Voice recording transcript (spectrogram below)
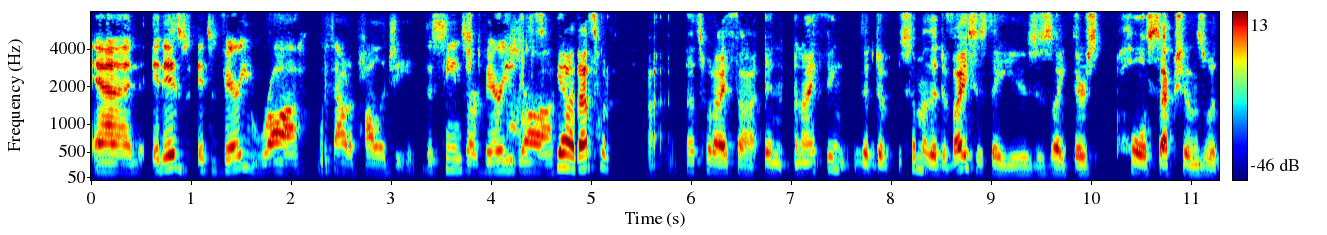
And it is it's very raw without apology. The scenes are very raw. yeah, that's what that's what I thought, and and I think the de- some of the devices they use is like there's whole sections with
